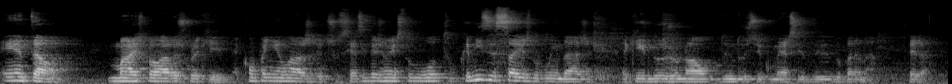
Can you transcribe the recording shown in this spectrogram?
Então, mais palavras por aqui. Acompanhem lá as redes sociais e vejam este outro, camisa 6 do blindagem, aqui do Jornal de Indústria e Comércio de, do Paraná. Até já.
